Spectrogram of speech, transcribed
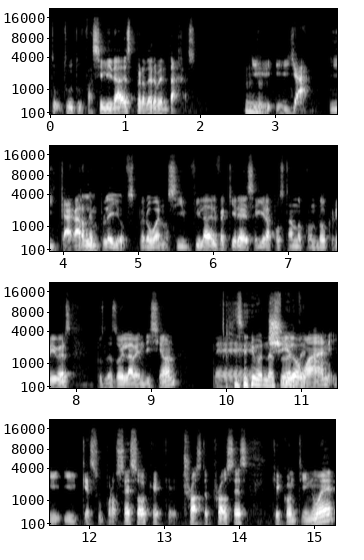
tu facilidad es perder ventajas y, ya, y cagarle en playoffs. Pero bueno, si Filadelfia quiere seguir apostando con Doc Rivers, pues les doy la bendición. Eh, chido One y, que su proceso, que, trust the process, que continúe.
